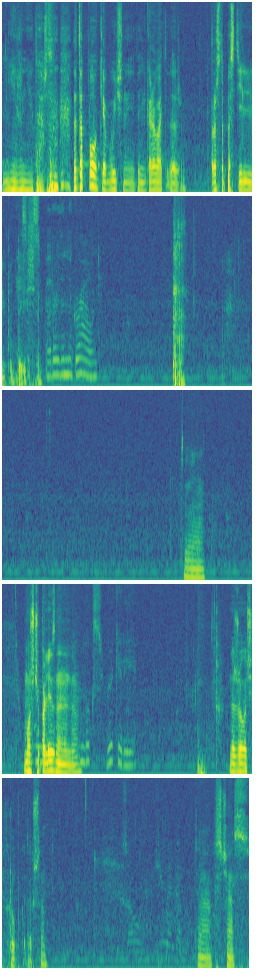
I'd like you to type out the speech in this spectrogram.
Нижний этаж. Ну, это полки обычные, это не кровати даже. Просто постелили тут, да и все. Так. Может, что полезное rickety. Даже очень хрупко, так что. Так, сейчас.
